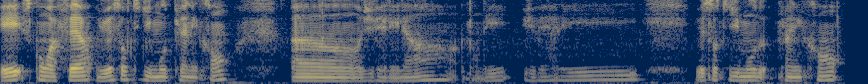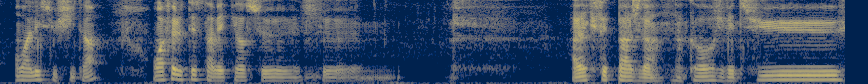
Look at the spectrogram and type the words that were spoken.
Et ce qu'on va faire, je vais sortir du mode plein écran. Euh, je vais aller là. Attendez, je vais aller. Je vais sortir du mode plein écran. On va aller sur Cheetah. On va faire le test avec euh, ce, avec cette page là. D'accord, je vais dessus.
